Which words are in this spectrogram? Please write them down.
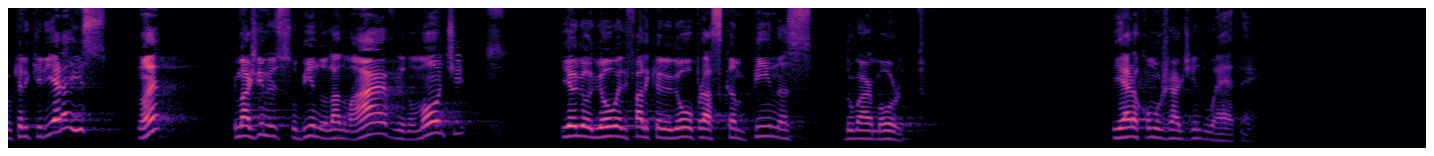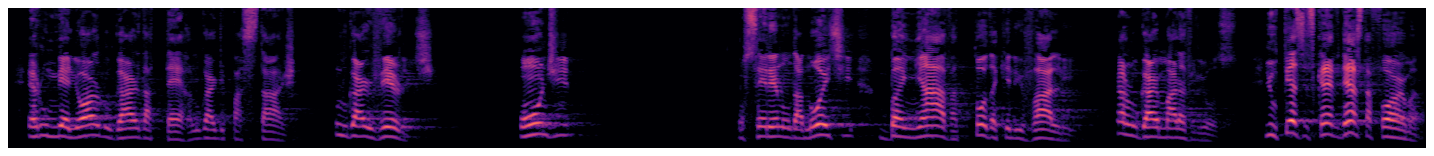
o que ele queria era isso, não é? Imagina ele subindo lá numa árvore, no monte, e ele olhou, ele fala que ele olhou para as campinas do Mar Morto. E era como o jardim do Éden. Era o melhor lugar da terra, lugar de pastagem, um lugar verde, onde o sereno da noite banhava todo aquele vale. Era um lugar maravilhoso. E o texto escreve desta forma:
